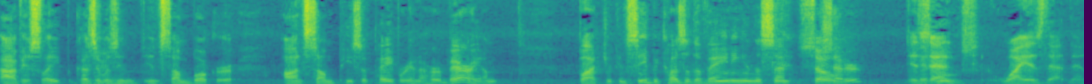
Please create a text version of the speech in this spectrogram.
obviously, because it was mm-hmm. in, in some book or on some piece of paper in a herbarium. But you can see because of the veining in the cen- So, center, Is it that moves. why is that then?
